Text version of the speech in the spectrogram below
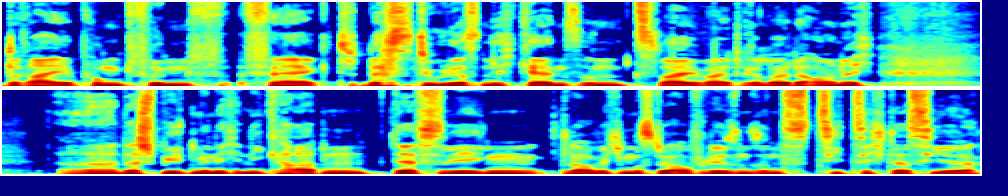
3.5 Fact, dass du das nicht kennst und zwei weitere Leute auch nicht, äh, das spielt mir nicht in die Karten. Deswegen glaube ich, musst du auflösen, sonst zieht sich das hier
